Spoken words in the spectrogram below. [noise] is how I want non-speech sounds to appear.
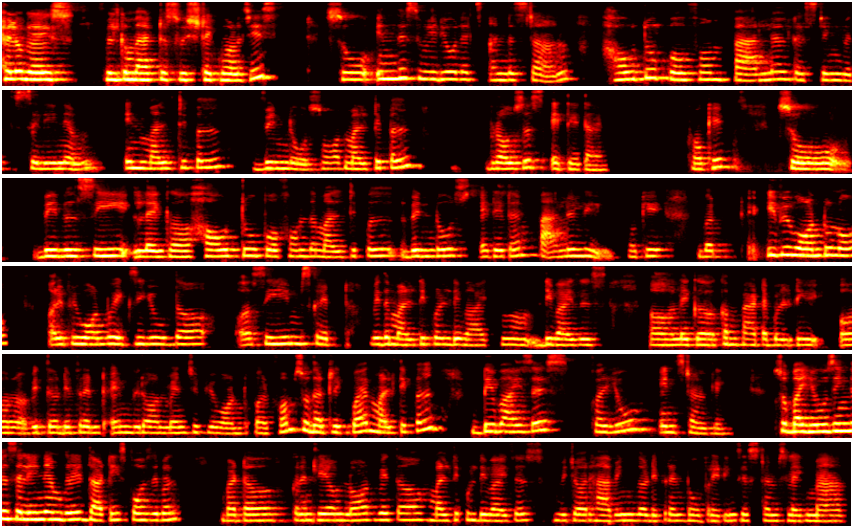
Hello guys, welcome back to Swhizz Technologies. So in this video, let's understand how to perform parallel testing with Selenium in multiple windows or multiple browsers at a time. Okay, so we will see like uh, how to perform the multiple windows at a time parallelly. Okay, but if you want to know or if you want to execute the uh, same script with the multiple device mm, devices uh, like a compatibility or with the different environments if you want to perform. So that require multiple devices for you instantly. So by using the selenium grid that is possible. But uh, currently i'm not with uh, multiple devices which are having the different operating systems like mac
